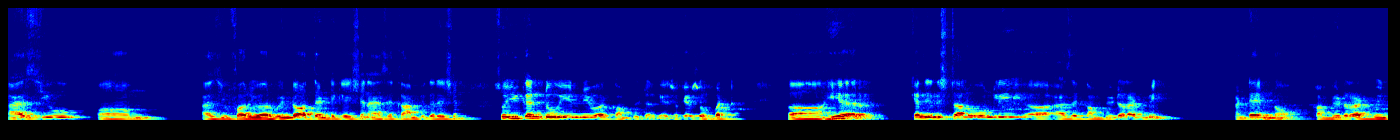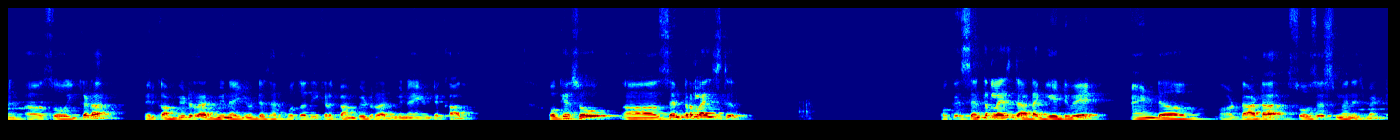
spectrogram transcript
as you um, as you for your window authentication as a configuration so you can do in your computer guys okay so but uh, here can install only uh, as a computer admin అంటే నో కంప్యూటర్ అడ్మిన్ సో ఇక్కడ మీరు కంప్యూటర్ అడ్మిన్ అయ్యి ఉంటే సరిపోతుంది ఇక్కడ కంప్యూటర్ అడ్మిన్ అయ్యి ఉంటే కాదు ఓకే సో సెంట్రలైజ్డ్ ఓకే సెంట్రలైజ్డ్ డేటా గేట్వే అండ్ డేటా సోర్సెస్ మేనేజ్మెంట్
